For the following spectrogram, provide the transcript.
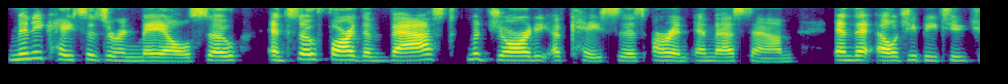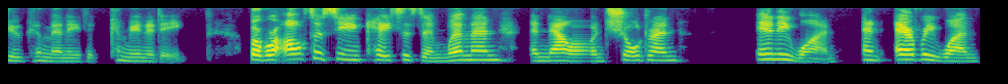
Many cases are in males, so and so far the vast majority of cases are in MSM and the LGBTQ community. But we're also seeing cases in women and now in children. Anyone and everyone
